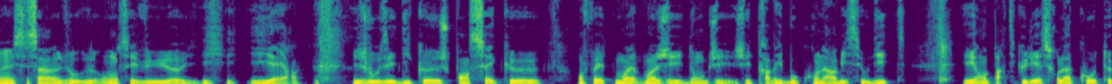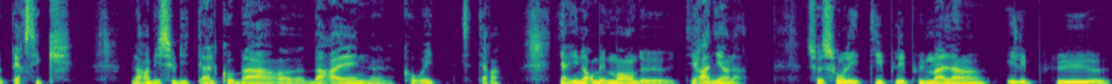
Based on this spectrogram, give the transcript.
Oui, c'est ça. on s'est vu euh, hier. Je vous ai dit que je pensais que, en fait, moi, moi j'ai donc j'ai travaillé beaucoup en Arabie saoudite et en particulier sur la côte persique, l'Arabie saoudite, Al-Khobar, euh, Bahreïn, euh, Koweït, etc. Il y a énormément d'Iraniens là. Ce sont les types les plus malins et les plus, euh,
